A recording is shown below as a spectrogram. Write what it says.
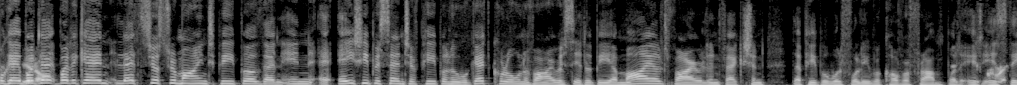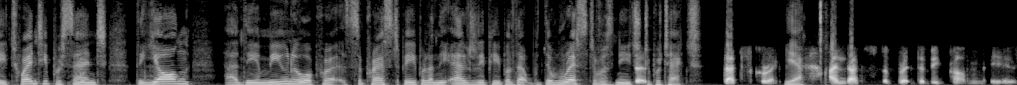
okay, but uh, but again, let's just remind people that in uh, eighty percent of people who will get coronavirus, it'll be a mild viral infection that people will fully recover from. But it Correct. is the twenty percent, the young, uh, the immunosuppressed people, and the elderly people that the rest of us need to protect. That's correct. Yeah, and that's the the big problem is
